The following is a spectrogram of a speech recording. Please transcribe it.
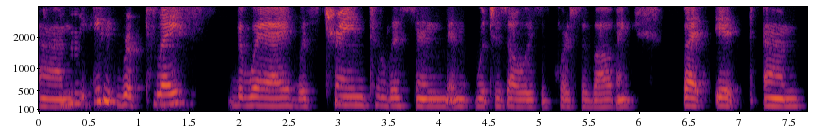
Um, mm-hmm. It didn't replace the way I was trained to listen, and which is always, of course, evolving, but it um,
